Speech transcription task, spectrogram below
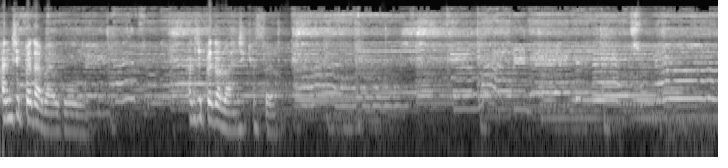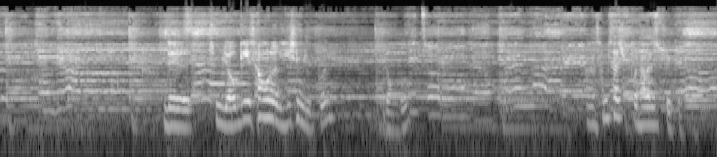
한 집 배달 말고 한 집 배달로 안 시켰어요. 근데 지금 여기 상으로는 26분 3, 40분 하실 수 있겠어요.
